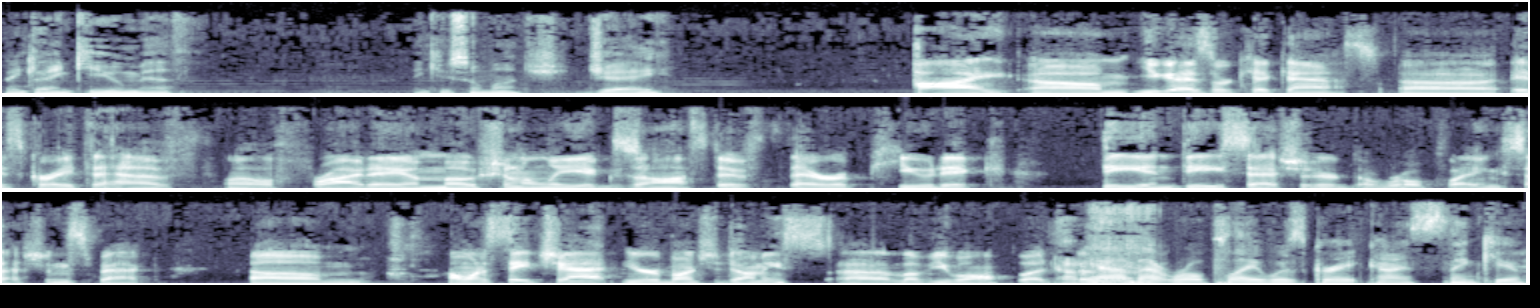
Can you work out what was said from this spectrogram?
Thank you. Thank you, Myth. Thank you so much, Jay. Hi, um, you guys are kick ass. Uh, it's great to have well Friday emotionally exhaustive, therapeutic D and D session or a role playing sessions back. Um, I want to say, chat, you're a bunch of dummies. Uh, love you all, but uh, yeah, that role play was great, guys. Thank you.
